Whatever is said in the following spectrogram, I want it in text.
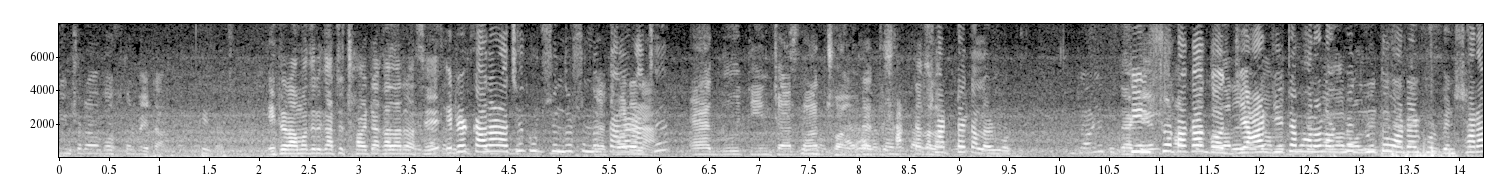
তিনশো টাকা গজ করবে এটা। ঠিক আছে। এটার আমাদের কাছে ছয়টা কালার আছে। এটার কালার আছে খুব সুন্দর সুন্দর কালার আছে। এক দুই তিন চার পাঁচ ছয় এটা সাতটা কালার ষাটটা কালার মোট। তিনশো টাকা গজ। যার যেটা ভালো লাগবে দ্রুত অর্ডার করবেন। সারা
